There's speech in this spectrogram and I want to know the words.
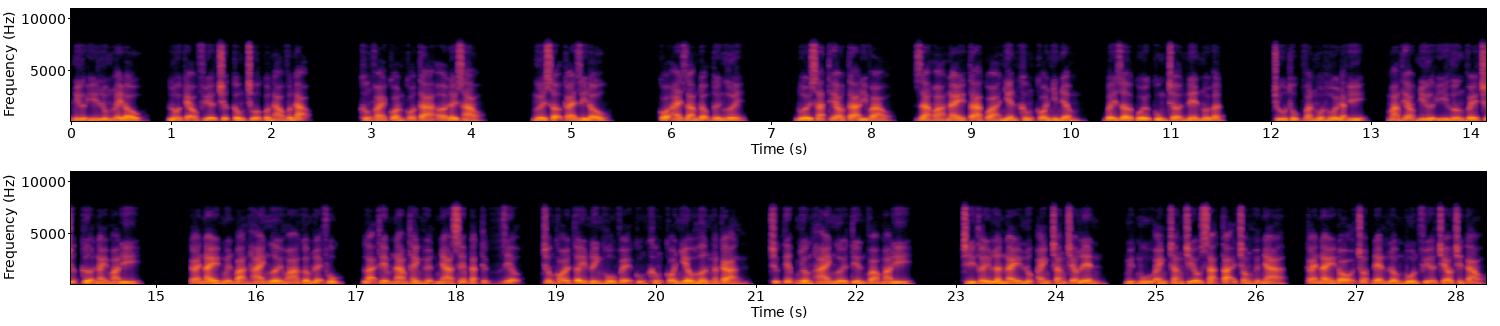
Như ý lung lay đầu, lôi kéo phía trước công chúa quần áo vấn đạo. Không phải còn có ta ở đây sao? Ngươi sợ cái gì đâu? Có ai dám động tới ngươi? Đuổi sát theo ta đi vào, gia hỏa này ta quả nhiên không có nhìn nhầm, bây giờ cuối cùng trở nên nổi bật. Chu thục văn một hồi đắc ý, mang theo như ý hướng về trước cửa này mà đi. Cái này nguyên bản hai người hoa gấm lệ phục, lại thêm nam thành huyện nha xếp đặt thực rượu, trông coi tây ninh hổ vệ cũng không có nhiều hơn ngăn cản, trực tiếp nhường hai người tiến vào mà đi chỉ thấy lần này lúc ánh trăng treo lên, mịt mù ánh trăng chiếu xạ tại trong huyện nha cái này đỏ chót đèn lồng bốn phía treo trên cao,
